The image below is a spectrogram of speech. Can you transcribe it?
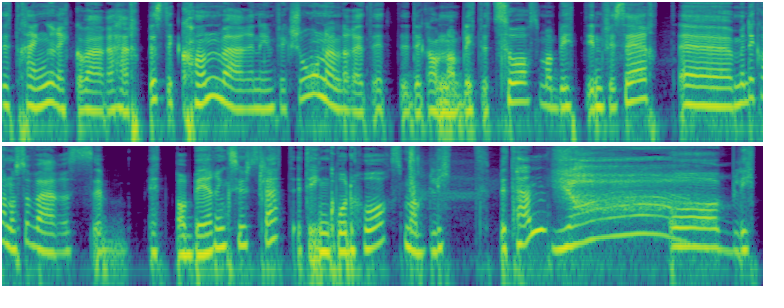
Det trenger ikke å være herpes. Det kan være en infeksjon, eller et, et, det kan ha blitt et sår som har blitt infisert. Eh, men det kan også være et barberingsutslett, et inngrodd hår som har blitt betent. Ja! Og blitt,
